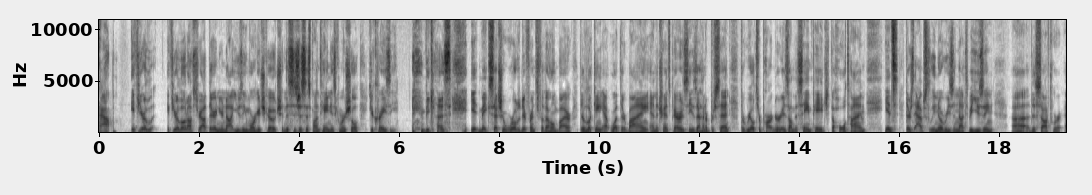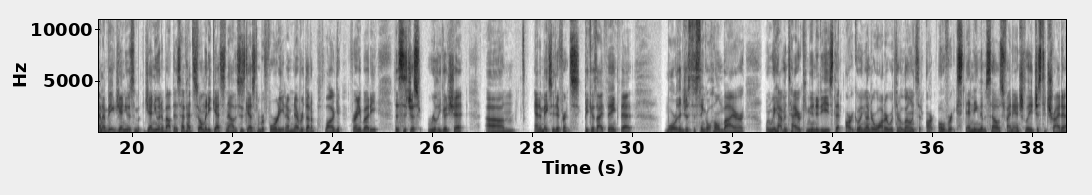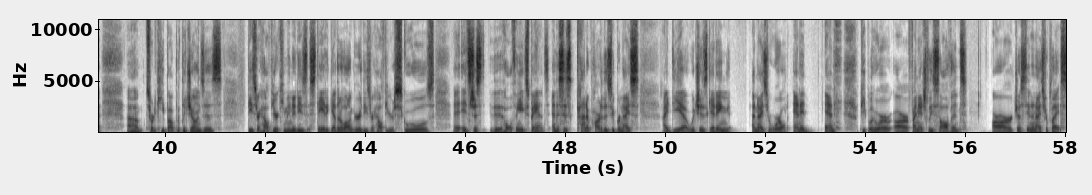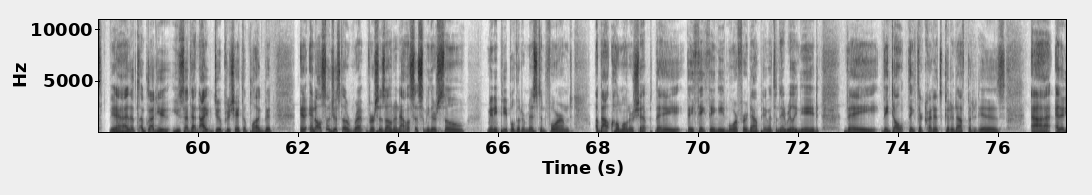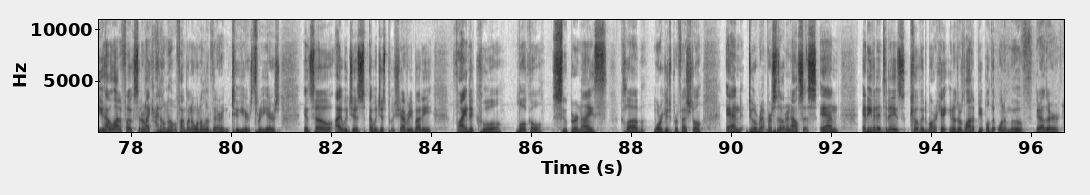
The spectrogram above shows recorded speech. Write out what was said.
app. if you're if you're a loan officer out there and you're not using Mortgage Coach, and this is just a spontaneous commercial, you're crazy. because it makes such a world of difference for the home buyer. They're looking at what they're buying, and the transparency is 100%. The realtor partner is on the same page the whole time. It's there's absolutely no reason not to be using uh, this software. And I'm being genuine genuine about this. I've had so many guests now. This is guest number 40, and I've never done a plug for anybody. This is just really good shit, um, and it makes a difference because I think that more than just a single home buyer, when we have entire communities that aren't going underwater with their loans, that aren't overextending themselves financially just to try to um, sort of keep up with the Joneses. These are healthier communities that stay together longer. These are healthier schools. It's just the whole thing expands. And this is kind of part of the super nice idea, which is getting a nicer world. And it and people who are, are financially solvent are just in a nicer place. Yeah, I'm glad you you said that. I do appreciate the plug, but and, and also just a rent versus own analysis. I mean, there's so many people that are misinformed about home ownership. They they think they need more for a down payment than they really need. They they don't think their credit's good enough, but it is. Uh, and then you have a lot of folks that are like, I don't know if I'm going to want to live there in two years, three years. And so I would just I would just push everybody find a cool local, super nice club mortgage professional and do a rent versus own analysis. And and even in today's COVID market, you know, there's a lot of people that want to move. You know, they're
